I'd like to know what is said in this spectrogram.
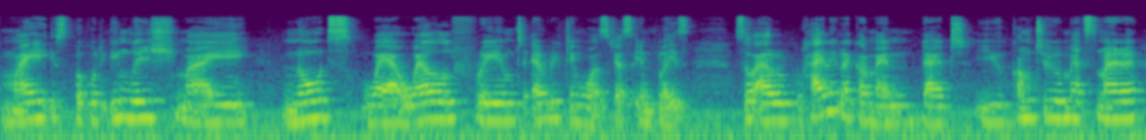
my spoken English, my notes were well framed, everything was just in place. So I'll highly recommend that you come to MedSmarter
